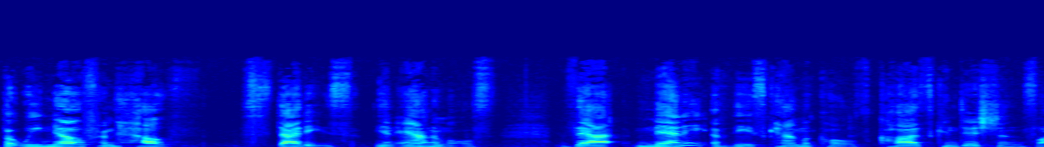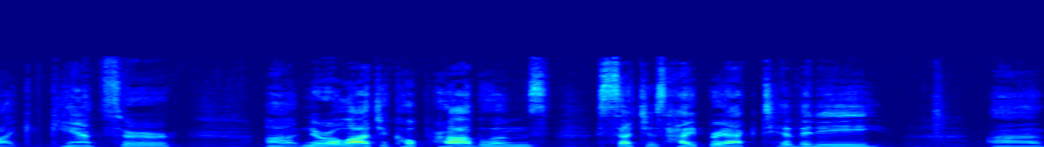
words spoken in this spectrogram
but we know from health studies in animals that many of these chemicals cause conditions like cancer, uh, neurological problems such as hyperactivity, um,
